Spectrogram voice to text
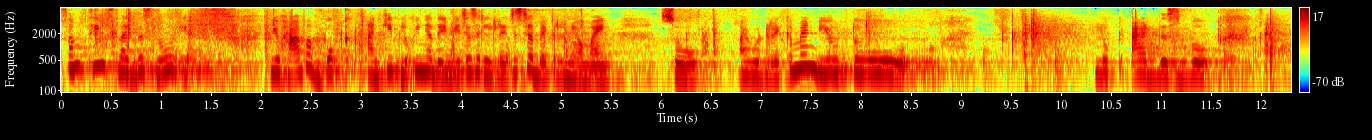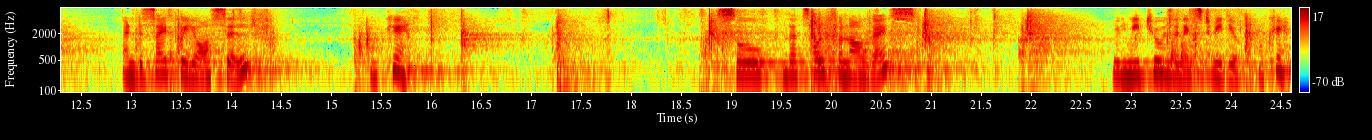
Some things like this, no, if you have a book and keep looking at the images, it will register better in your mind. So I would recommend you to look at this book and decide for yourself. Okay. So that's all for now, guys. We'll meet you in the next video. Okay.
